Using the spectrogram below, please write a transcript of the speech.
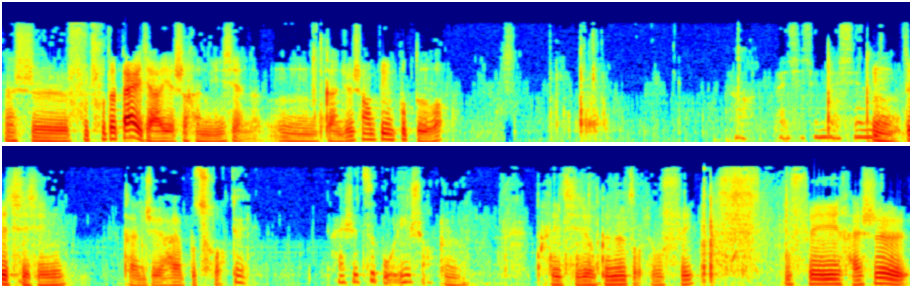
但是付出的代价也是很明显的，嗯，感觉上并不得。啊，白棋现在先。嗯，这棋形感觉还不错。对，还是自补了一手。嗯，黑棋就跟着走就飞，不飞还是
